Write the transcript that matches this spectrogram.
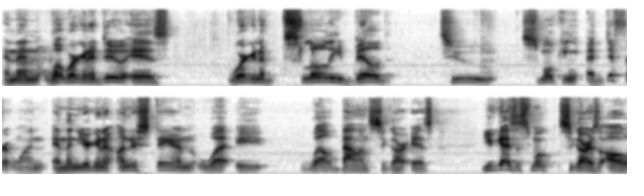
and then what we're gonna do is we're gonna slowly build to smoking a different one, and then you're gonna understand what a well balanced cigar is. You guys have smoked cigars all,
